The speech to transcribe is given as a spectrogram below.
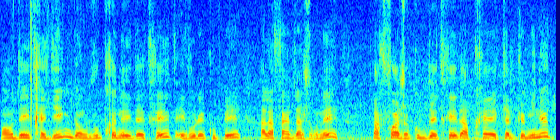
en day trading, donc vous prenez des trades et vous les coupez à la fin de la journée. Parfois je coupe des trades après quelques minutes,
